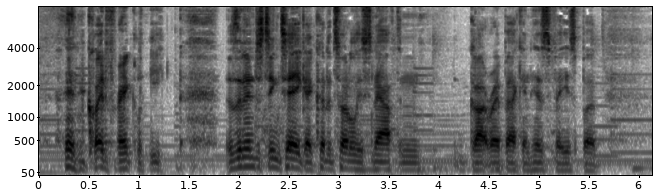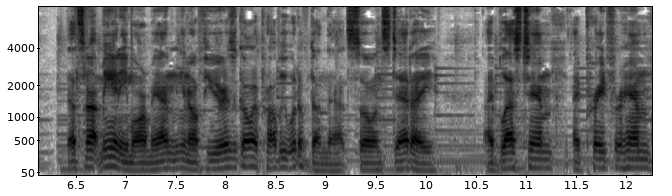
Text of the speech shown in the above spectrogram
and quite frankly, it was an interesting take. I could have totally snapped and got right back in his face, but that's not me anymore, man. You know, a few years ago, I probably would have done that. So instead, I I blessed him. I prayed for him.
